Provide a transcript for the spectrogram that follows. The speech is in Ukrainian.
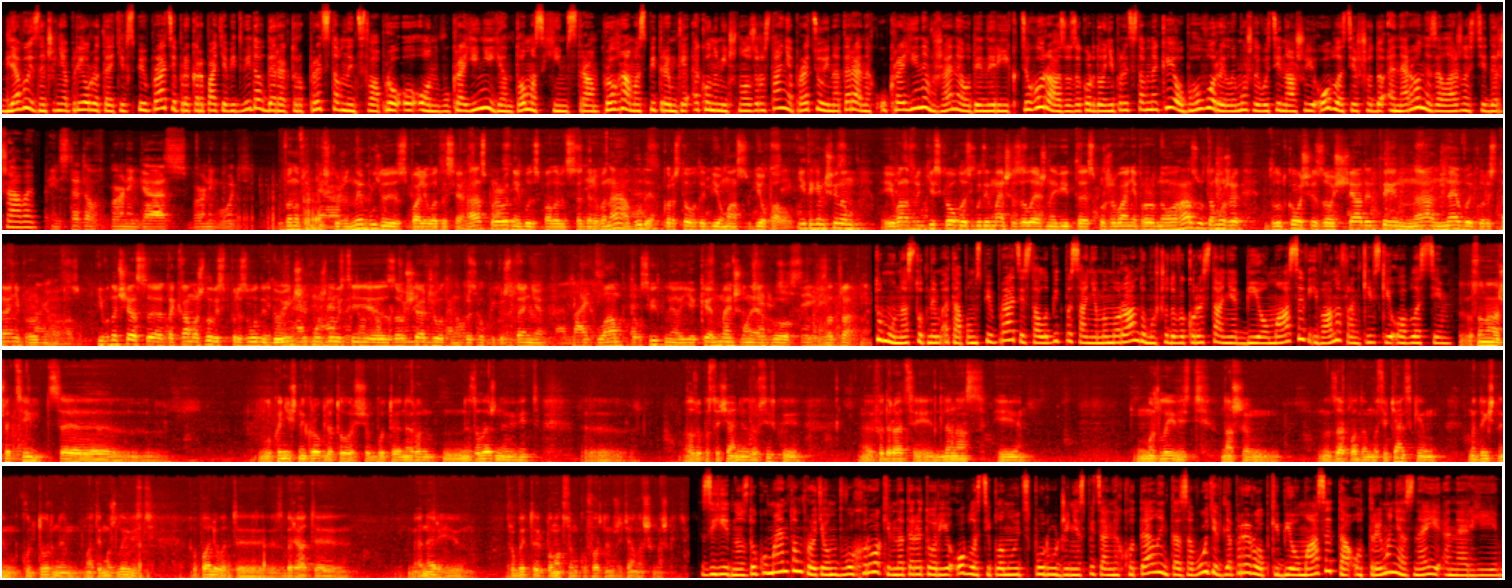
Для визначення пріоритетів співпраці Прикарпаття відвідав директор представництва про ООН в Україні Ян Томас Хімстра. Програма з підтримки економічного зростання працює на теренах України вже не один рік. Цього разу закордонні представники обговорили можливості нашої області щодо енергонезалежності держави. Instead of burning gas, burning wood, В Івано-Франківську вже не буде спалюватися газ природний, буде спалюватися деревина, а буде використовувати біомасу, біопаливо. І таким чином Івано-Франківська область буде менше залежна від е, споживання природного газу та може додатково ще заощадити на невикористанні природного газу. І водночас е, така можливість призводить до інших можливостей е, заощаджувати, наприклад, використання таких ламп та освітлення, яке менш енергозатратне. Тому наступним етапом співпраці стало підписання меморандуму щодо використання біомаси в Івано-Франківській області. Основна наша ціль це лаконічний крок для того, щоб бути енергонезалежним від е, газопостачання з Російської Федерації для нас і можливість нашим закладам освітянським, медичним, культурним мати можливість опалювати, зберігати енергію, робити по максимуму комфортним життя наших мешканців. Згідно з документом, протягом двох років на території області планують спорудження спеціальних котелень та заводів для переробки біомаси та отримання з неї енергії.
